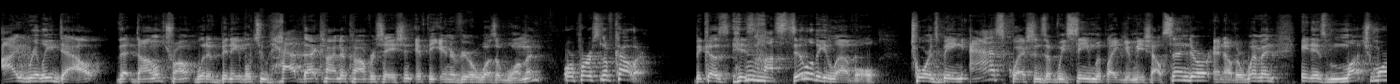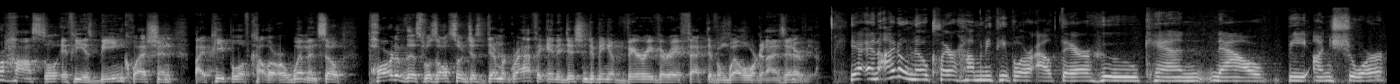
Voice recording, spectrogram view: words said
I really doubt that Donald Trump would have been able to have that kind of conversation if the interviewer was a woman or a person of color. Because his mm. hostility level towards being asked questions that we've seen with like Yamiche Alcindor and other women, it is much more hostile if he is being questioned by people of color or women. So part of this was also just demographic in addition to being a very, very effective and well organized interview. Yeah, and I don't know, Claire, how many people are out there who can now be unsure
